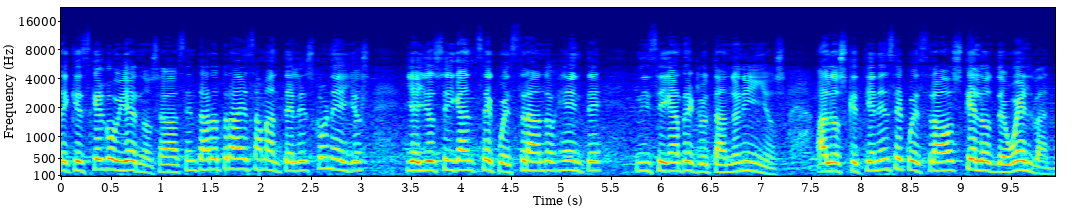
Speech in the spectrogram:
de que es que el gobierno se va a sentar otra vez a manteles con ellos y ellos sigan secuestrando gente ni sigan reclutando niños. A los que tienen secuestrados que los devuelvan.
